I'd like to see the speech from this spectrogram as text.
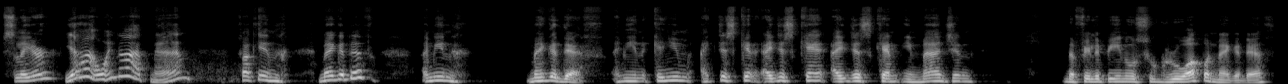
Slayer. Yeah, why not, man? Fucking Megadeth. I mean, Megadeth. I mean, can you? I just can't. I just can't. I just can't imagine the Filipinos who grew up on Megadeth,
